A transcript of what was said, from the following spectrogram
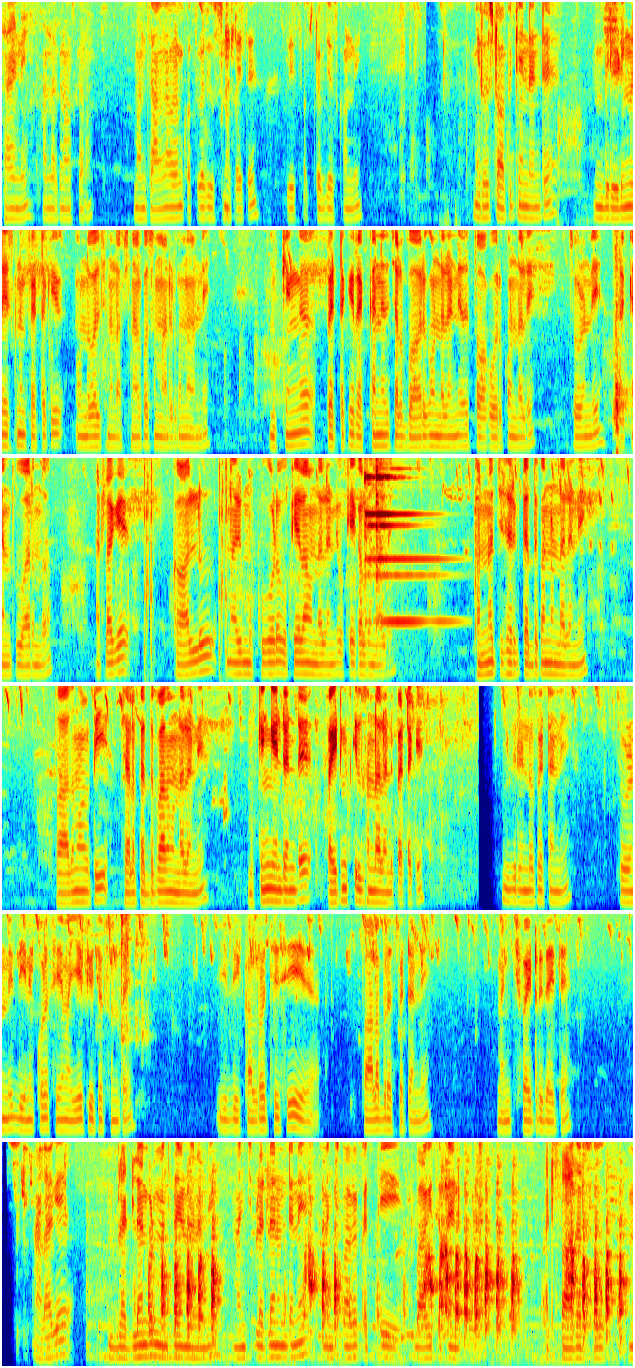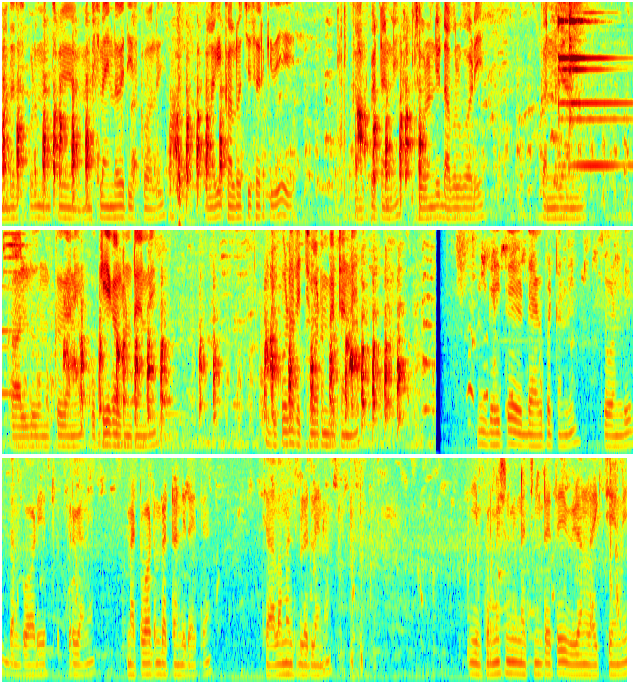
Hi అండి అందరికీ నమస్కారం. మన ఛానల్ ఎవరైనా కొత్తగా చూస్తున్నట్లయితే ప్లీజ్ సబ్స్క్రైబ్ చేసుకోండి. ఈరోజు టాపిక్ ఏంటంటే బ్రీడింగ్లో వేసుకునే పెట్టకి ఉండవలసిన లక్షణాల కోసం మాట్లాడుకుందామండి ముఖ్యంగా పెట్టకి రెక్క అనేది చాలా బారుగా ఉండాలండి అది తోక వరకు ఉండాలి. చూడండి రెక్క ఎంత బారుందో. అట్లాగే కాళ్ళు మరి ముక్కు కూడా ఒకేలా ఉండాలండి ఒకే కలర్ ఉండాలి. కన్ను వచ్చేసరికి పెద్ద కన్ను ఉండాలండి. పాదం ఒకటి చాలా పెద్ద పాదం ఉండాలండి. ముఖ్యంగా ఏంటంటే ఫైటింగ్ స్కిల్స్ ఉండాలండి పెట్టకి. ఇది రెండో పెట్టండి చూడండి దీనికి కూడా సేమ్ అయ్యే ఫ్యూచర్స్ ఉంటాయి. ఇది కలర్ వచ్చేసి పాల బ్రష్ పెట్టండి మంచి ఫైటర్ ఇది అయితే అలాగే బ్లడ్ లైన్ కూడా మంచిదై ఉండాలండి. మంచి బ్లడ్ లైన్ ఉంటేనే మంచి బాగా కత్తి బాగా ఇస్తాయండి అటు ఫాదర్స్ మదర్స్ కూడా మంచి మంచి లైన్లోవే తీసుకోవాలి. అలాగే కలర్ వచ్చేసరికి ఇది కాపు పెట్టండి. చూడండి డబుల్ బాడీ కన్ను కానీ కాళ్ళు ముక్క కానీ ఒకే కలర్ ఉంటాయండి. ఇది కూడా రిచ్ బాటం పెట్టండి. ఇదైతే డ్యాగ పెట్టండి. చూడండి దాని బాడీ స్ట్రక్చర్ కానీ మెట్ట వాటం పెట్టండి ఇదైతే. చాలా మంచి బ్లడ్ లైన్ ఈ ఇన్ఫర్మేషన్ మీకు నచ్చినట్టయితే ఈ వీడియోని లైక్ చేయండి.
